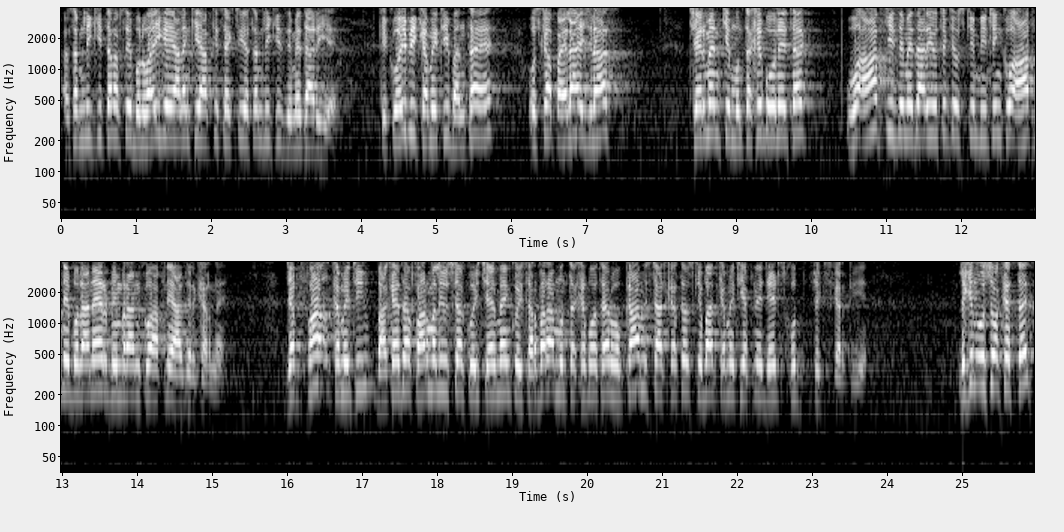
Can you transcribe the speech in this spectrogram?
असम्बली की तरफ़ से बुलवाई गई, हालाँकि आपकी सेक्रेटरी असम्बली की ज़िम्मेदारी है कि कोई भी कमेटी बनता है, उसका पहला इजलास चेयरमैन के मुंतखब होने तक वो आपकी ज़िम्मेदारी होती है कि उसकी मीटिंग को आपने बुलाना है और मम्बरान को आपने हाजिर करना है। जब कमेटी बाकायदा फार्मली उसका कोई चेयरमैन कोई सरबरा मुंतखब होता है और वो काम स्टार्ट करता है, उसके बाद कमेटी अपने डेट्स खुद फिक्स करती है। लेकिन उस वक्त तक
